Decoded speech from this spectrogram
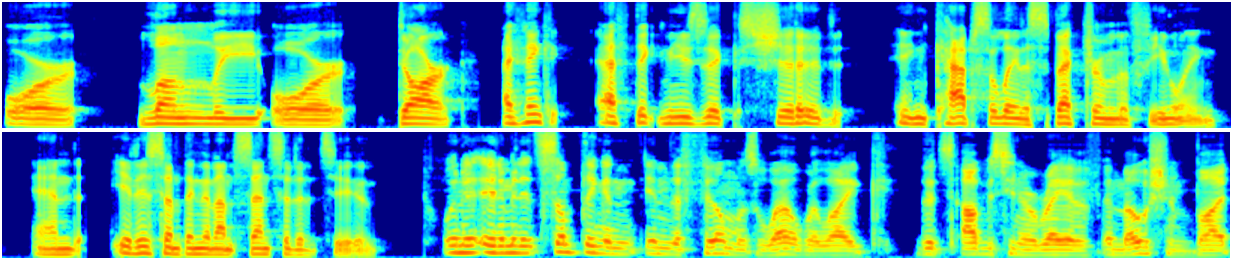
or lonely or dark. I think ethnic music should encapsulate a spectrum of feeling, and it is something that I'm sensitive to. Well, and I mean, it's something in in the film as well, where like it's obviously an array of emotion, but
